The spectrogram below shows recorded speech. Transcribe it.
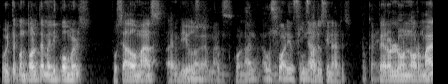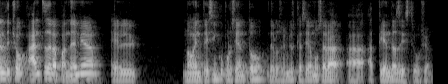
Ahorita con todo el tema del e-commerce, pues se ha dado más a envíos con, a usuario final. usuarios finales. Pero lo normal, de hecho, antes de la pandemia, el 95% de los envíos que hacíamos era a, tiendas de distribución.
